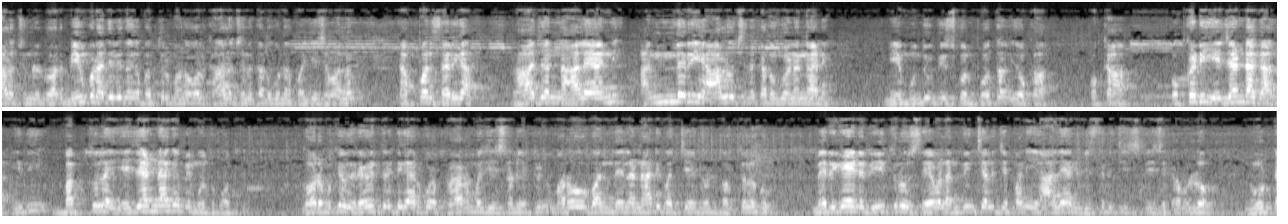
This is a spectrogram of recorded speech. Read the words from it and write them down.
ఆలోచన వారు. మేము కూడా అదేవిధంగా భక్తుల మనోభావాలకు ఆలోచనకు అనుగుణంగా పనిచేసే వాళ్ళం. తప్పనిసరిగా రాజన్న ఆలయాన్ని అందరి ఆలోచనకు అనుగుణంగానే మేము ముందుకు తీసుకొని పోతాం. ఇది ఒక ఒక ఒక్కటి ఎజెండా కాదు. ఇది భక్తుల ఎజెండాగా మేము ముందుకు పోతున్నాం. గౌరవ ముఖ్యమంత్రి రేవంత్ రెడ్డి గారు కూడా ప్రారంభం చేసినట్టు చెప్పిండు మరో వందేళ్ళ నాటికి వచ్చేటువంటి భక్తులకు మెరుగైన రీతిలో సేవలు అందించాలని చెప్పని ఈ ఆలయాన్ని విస్తరించి చేసే క్రమంలో నూట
